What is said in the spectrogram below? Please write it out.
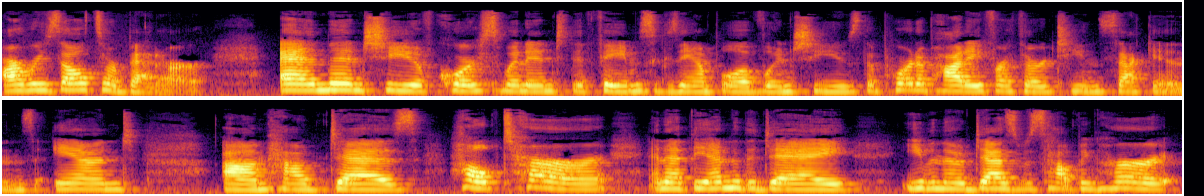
our results are better. And then she, of course, went into the famous example of when she used the porta potty for 13 seconds and um, how Des helped her. And at the end of the day, even though Des was helping her,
